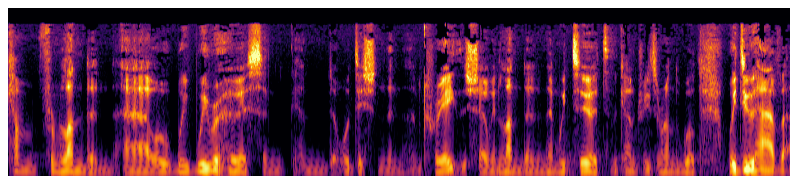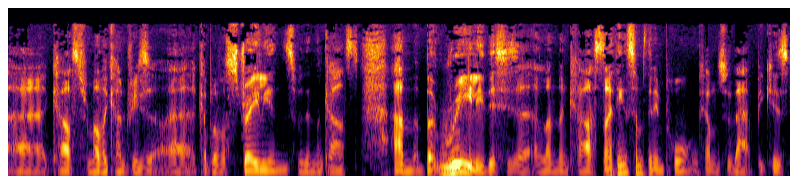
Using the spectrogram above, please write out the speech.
come from London. Uh, we, we rehearse and, and audition and, and, create the show in London, and then we tour to the countries around the world. We do have uh, cast from other countries, uh, a couple of Australians within the cast, um, but really, this is a, a, London cast. And I think something important comes with that because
